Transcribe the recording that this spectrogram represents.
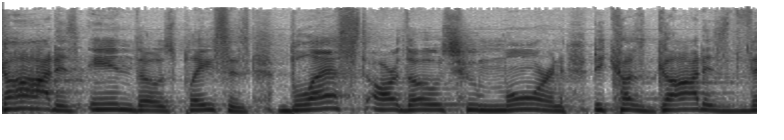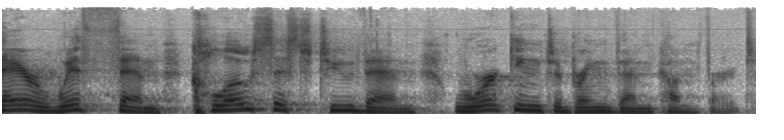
God is in those places. Blessed are those who mourn because God is there with them, closest to them, working to bring them comfort.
